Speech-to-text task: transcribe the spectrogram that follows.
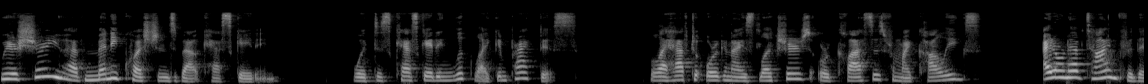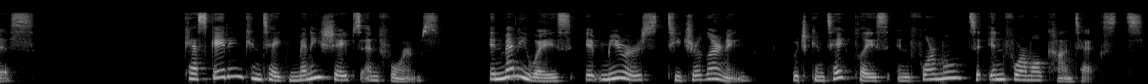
We are sure you have many questions about cascading. What does cascading look like in practice? Will I have to organize lectures or classes for my colleagues? I don't have time for this. Cascading can take many shapes and forms. In many ways, it mirrors teacher learning, which can take place in formal to informal contexts.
